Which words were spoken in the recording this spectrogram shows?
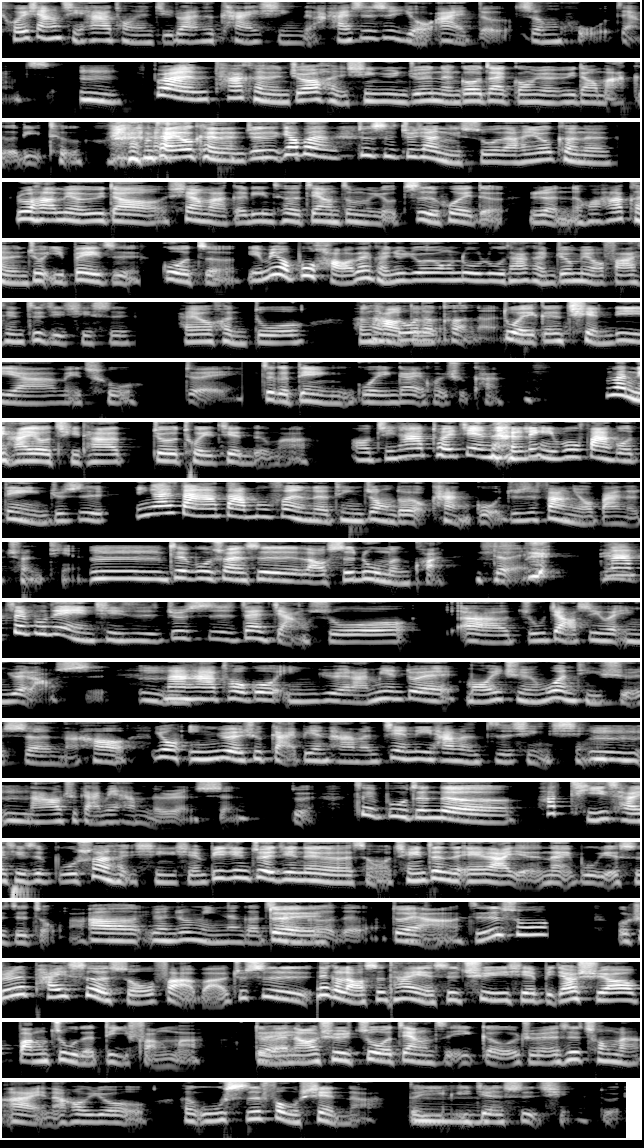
回想起他的童年阶段是开心的，还是是有爱的生活这样子。嗯，不然他可能就要很幸运，就是能够在公园遇到玛格丽特，才有可能。就是要不然就是就像你说的，很有可能，如果他没有遇到像玛格丽特这样这么有智慧的人的话，他可能就一辈子过着也没有不好，但可能就庸庸碌碌，他可能就没有发现自己其实还有很多很好很多的可能对，跟潜力呀、没错。对，这个电影我应该也会去看。那你还有其他就推荐的吗？哦，其他推荐的另一部法国电影就是，应该大家大部分的听众都有看过，就是《放牛班的春天》。嗯，这部算是老师入门款。对，那这部电影其实就是在讲说，呃，主角是一位音乐老师，嗯，那他透过音乐来面对某一群问题学生，然后用音乐去改变他们，建立他们的自信心，嗯嗯嗯，然后去改变他们的人生。对，这部真的，它题材其实不算很新鲜，毕竟最近那个什么，前一阵子 ella 演的那一部也是这种啊，呃，原住民那个唱对歌的，对啊，只是说。我觉得拍摄手法吧，就是那个老师他也是去一些比较需要帮助的地方嘛，对不对？然后去做这样子一个，我觉得是充满爱，然后又很无私奉献的的一、嗯一件事情。对，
